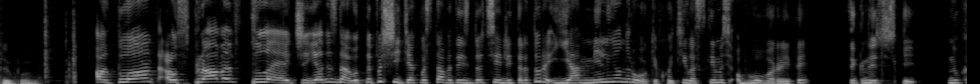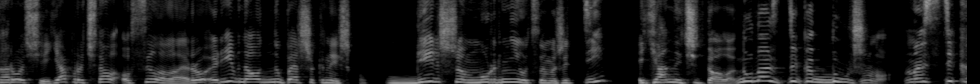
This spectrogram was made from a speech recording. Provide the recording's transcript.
типу. Атлант розправив плечі. Я не знаю, от напишіть, як ви ставитесь до цієї літератури. Я мільйон років хотіла з кимось обговорити ці книжки. Ну, коротше, я прочитала, осилила рівно одну першу книжку. Більше мурні у своєму житті я не читала. Ну, настільки душно, настільки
